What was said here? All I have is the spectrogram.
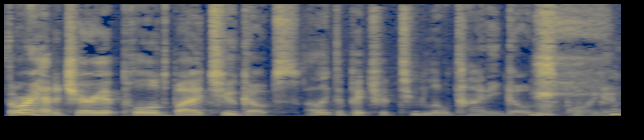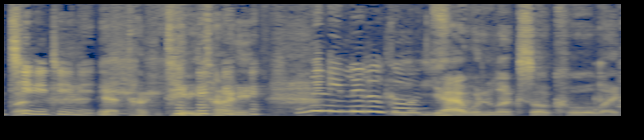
Thor had a chariot pulled by two goats. I like to picture two little tiny goats pulling it. teeny, teeny. Yeah, t- teeny tiny. Mini little goat. Yeah, it wouldn't look so cool, like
